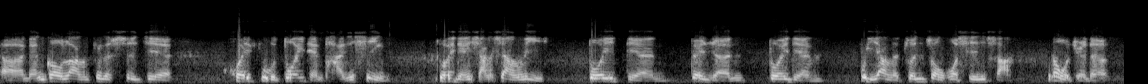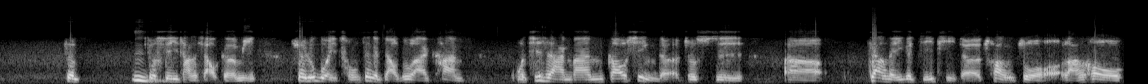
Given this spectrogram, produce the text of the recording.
呃，能够让这个世界恢复多一点弹性，多一点想象力，多一点对人多一点不一样的尊重或欣赏，那我觉得。这就是一场小革命，所以如果你从这个角度来看，我其实还蛮高兴的，就是呃这样的一个集体的创作，然后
